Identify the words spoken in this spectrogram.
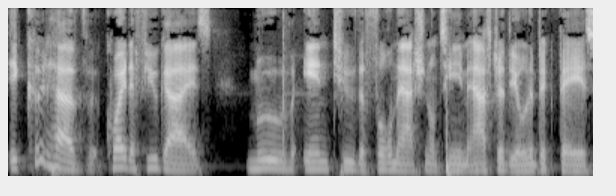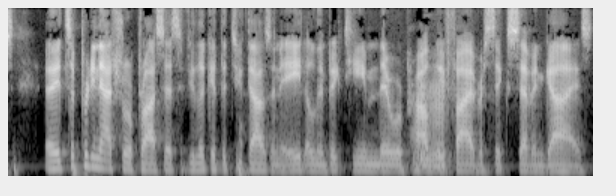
It could have quite a few guys move into the full national team after the Olympic phase. It's a pretty natural process. If you look at the 2008 Olympic team, there were probably mm-hmm. five or six, seven guys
